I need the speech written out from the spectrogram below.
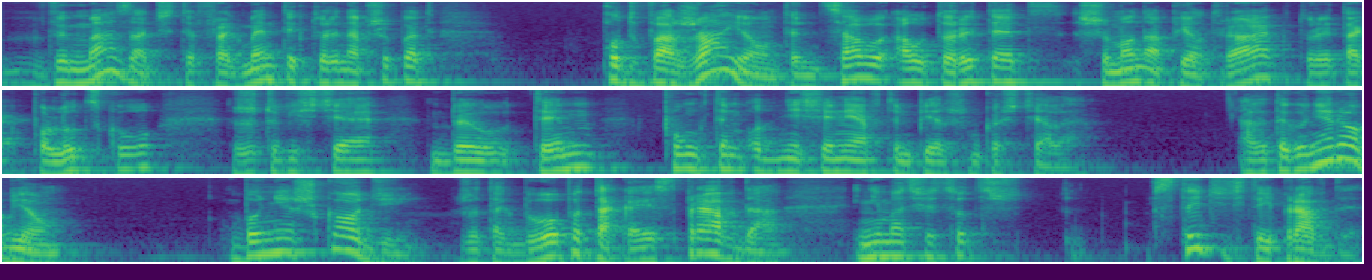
wymazać te fragmenty, które na przykład podważają ten cały autorytet Szymona Piotra, który tak po ludzku rzeczywiście był tym punktem odniesienia w tym pierwszym kościele. Ale tego nie robią, bo nie szkodzi, że tak było, bo taka jest prawda i nie ma się co wstydzić tej prawdy.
